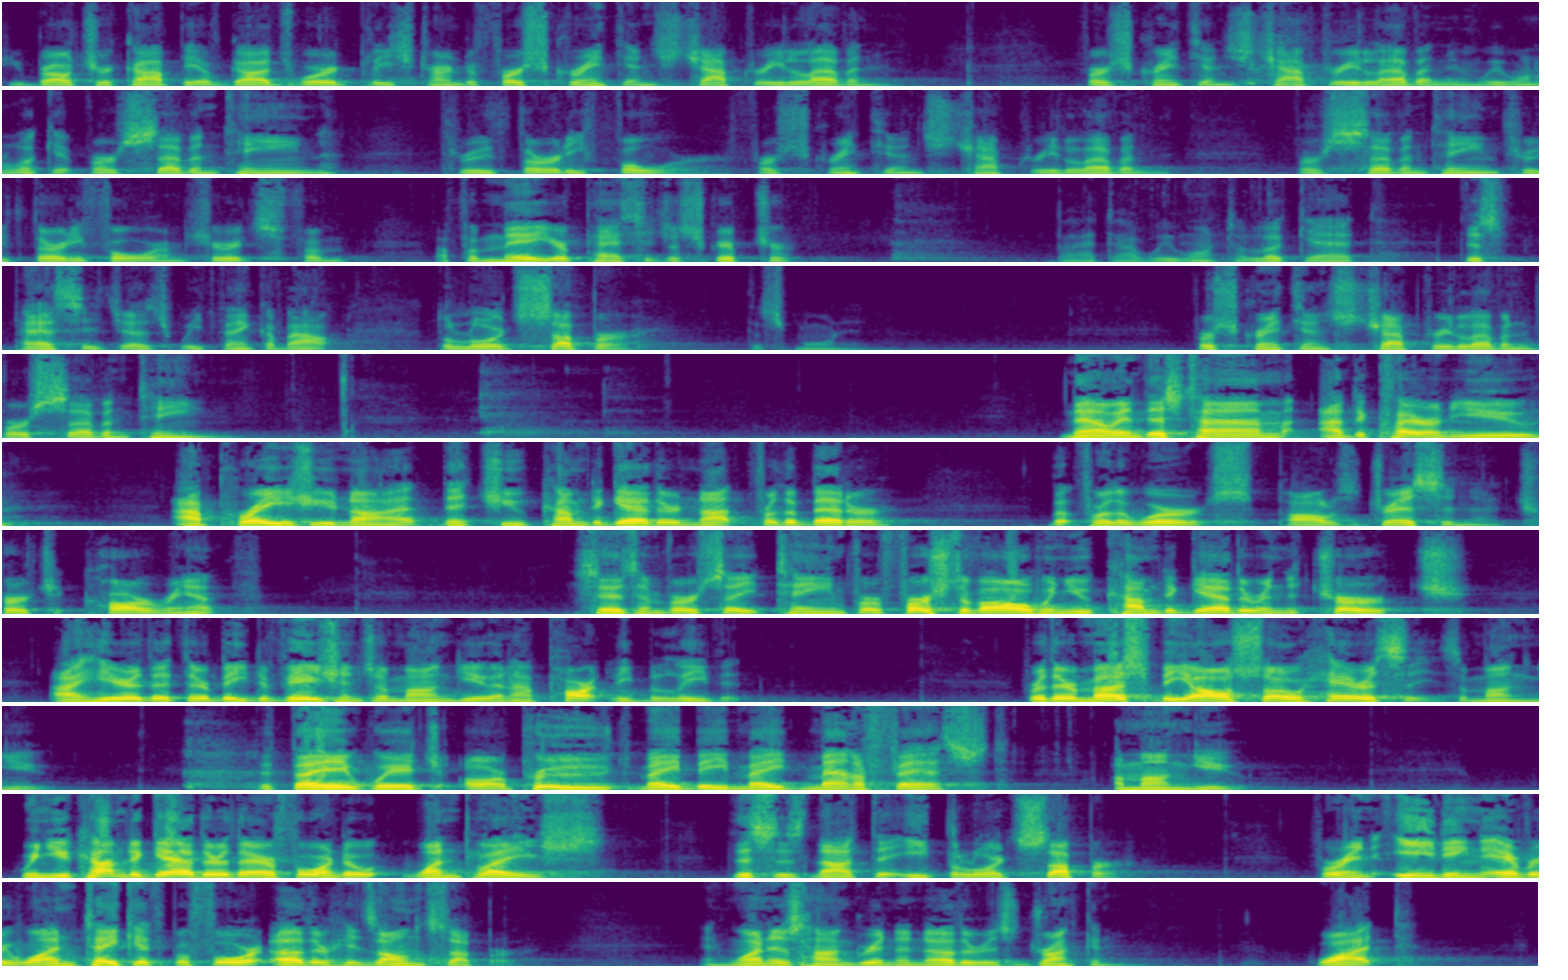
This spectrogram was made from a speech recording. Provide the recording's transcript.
If you brought your copy of God's Word, please turn to 1 Corinthians chapter 11. 1 Corinthians chapter 11, and we want to look at verse 17 through 34. 1 Corinthians chapter 11, verse 17 through 34. I'm sure it's from a familiar passage of Scripture, but uh, we want to look at this passage as we think about the Lord's Supper this morning. 1 Corinthians chapter 11 verse 17. Now in this time I declare unto you I praise you not that you come together not for the better but for the worse. Paul is addressing the church at Corinth. He says in verse 18, For first of all, when you come together in the church, I hear that there be divisions among you, and I partly believe it. For there must be also heresies among you, that they which are proved may be made manifest among you. When you come together, therefore, into one place, this is not to eat the Lord's Supper. For in eating, every one taketh before other his own supper, and one is hungry and another is drunken. What?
